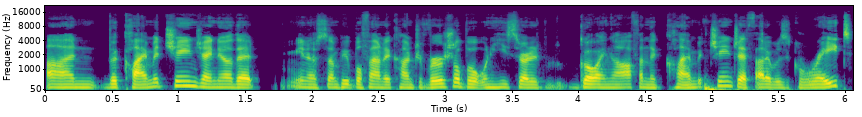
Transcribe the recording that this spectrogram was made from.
on the climate change. I know that you know some people found it controversial, but when he started going off on the climate change, I thought it was great.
